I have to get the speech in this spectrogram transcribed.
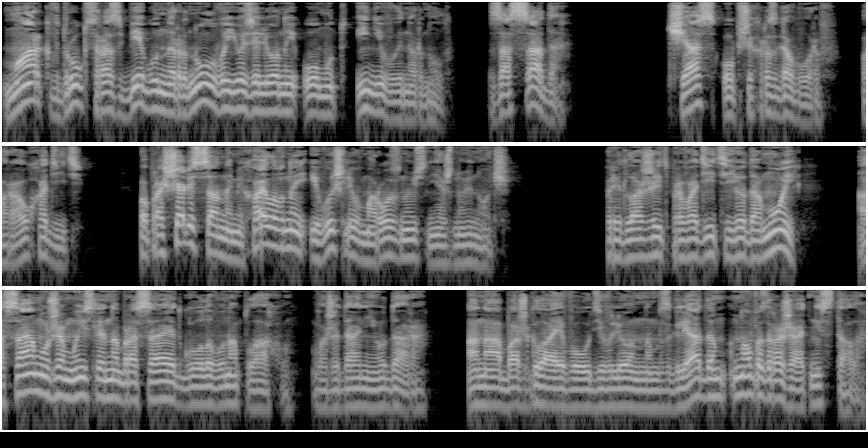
Марк вдруг с разбегу нырнул в ее зеленый омут и не вынырнул. Засада. Час общих разговоров. Пора уходить. Попрощались с Анной Михайловной и вышли в морозную снежную ночь. Предложить проводить ее домой, а сам уже мысленно бросает голову на плаху в ожидании удара. Она обожгла его удивленным взглядом, но возражать не стала.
